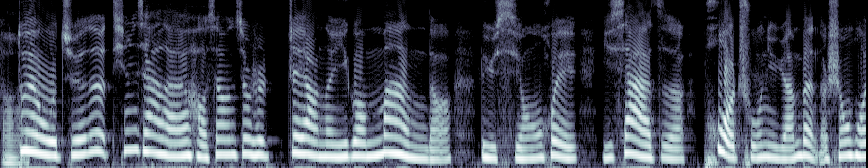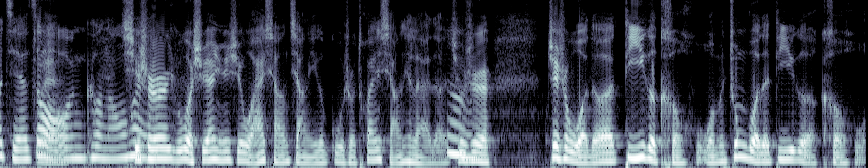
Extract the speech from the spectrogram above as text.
啊。对，我觉得听下来好像就是这样的一个慢的旅行，会一下子破除你原本的生活节奏。你可能其实如果时间允许，我还想讲一个故事，突然想起来的，就是这是我的第一个客户，我们中国的第一个客户，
